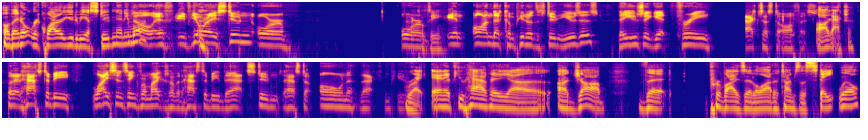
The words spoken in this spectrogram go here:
Oh, they don't require you to be a student anymore. no, if if you're a student or or Faculty. in on the computer the student uses, they usually get free access to Office. Oh, I gotcha. But it has to be licensing from Microsoft. It has to be that student has to own that computer. Right. And if you have a uh, a job that provides it, a lot of times the state will.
